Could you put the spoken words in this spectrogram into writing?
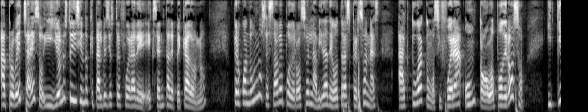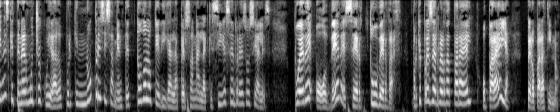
aprovecha eso. Y yo no estoy diciendo que tal vez yo esté fuera de exenta de pecado, ¿no? Pero cuando uno se sabe poderoso en la vida de otras personas, actúa como si fuera un todopoderoso. Y tienes que tener mucho cuidado porque no precisamente todo lo que diga la persona a la que sigues en redes sociales puede o debe ser tu verdad. Porque puede ser verdad para él o para ella, pero para ti no.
